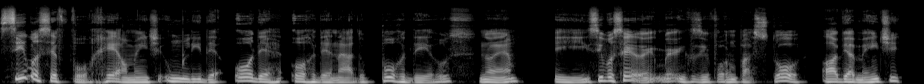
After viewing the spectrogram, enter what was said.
Se você for realmente um líder ordenado por Deus, não é? E se você, inclusive, for um pastor, obviamente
